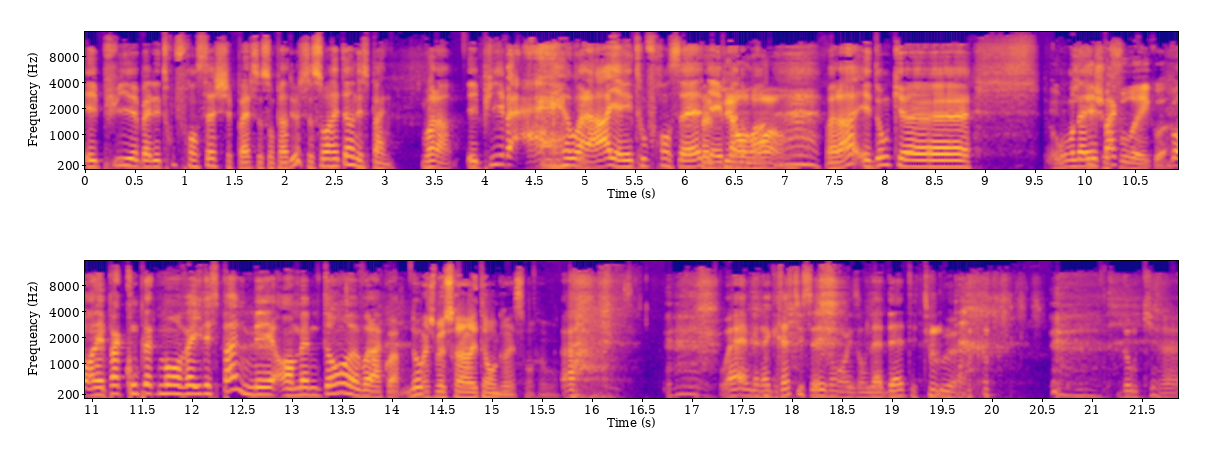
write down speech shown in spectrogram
Et puis, bah, les troupes françaises, je sais pas, elles se sont perdues, elles se sont arrêtées en Espagne. Voilà. Et puis, bah, voilà, il y a les troupes françaises, il y avait pas de hein. Voilà. Et donc, euh, on n'avait pas, échauffourée, quoi. bon, on n'avait pas complètement envahi l'Espagne, mais en même temps, euh, voilà quoi. Donc, Moi, je me serais arrêté en Grèce. enfin, bon. ouais, mais la Grèce, tu sais, ils ont, ils ont de la dette et tout. euh. donc, euh,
